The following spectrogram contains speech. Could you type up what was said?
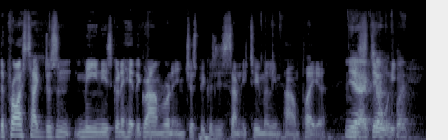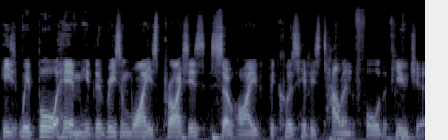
the price tag doesn't mean he's going to hit the ground running just because he's a seventy two million pound player. Yeah, He's still- exactly. He's we bought him. He, the reason why his price is so high because of his talent for the future.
